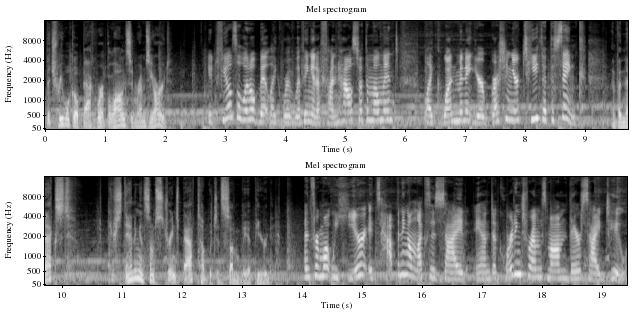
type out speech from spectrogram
the tree will go back where it belongs in Rem's yard. It feels a little bit like we're living in a funhouse at the moment. Like one minute you're brushing your teeth at the sink. And the next, you're standing in some strange bathtub which had suddenly appeared. And from what we hear, it's happening on Lex's side, and according to Rem's mom, their side too.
